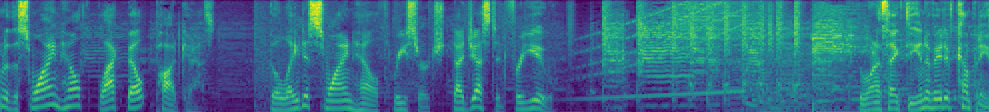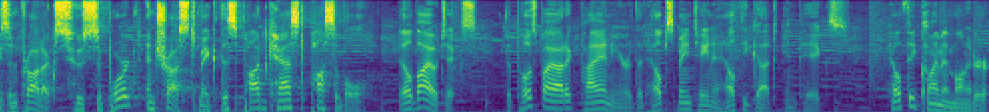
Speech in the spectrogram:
to the Swine Health Black Belt Podcast, the latest swine health research digested for you. We want to thank the innovative companies and products whose support and trust make this podcast possible. L-Biotics, the postbiotic pioneer that helps maintain a healthy gut in pigs. Healthy Climate Monitor.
